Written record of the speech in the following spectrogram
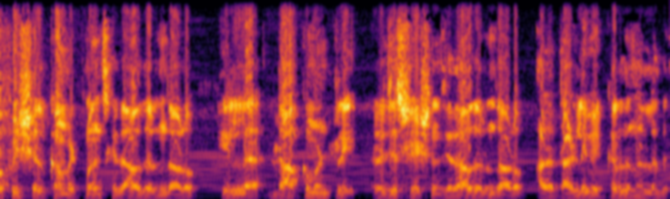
அஃபிஷியல் கமிட்மெண்ட்ஸ் ஏதாவது இருந்தாலோ இல்லை டாக்குமெண்ட்ரி ரெஜிஸ்ட்ரேஷன்ஸ் ஏதாவது இருந்தாலோ அதை தள்ளி வைக்கிறது நல்லது.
